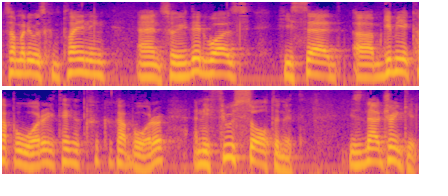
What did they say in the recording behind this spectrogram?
somebody was complaining, and so he did was he said, um, "Give me a cup of water." He take a, a cup of water and he threw salt in it. He said, "Now drink it."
